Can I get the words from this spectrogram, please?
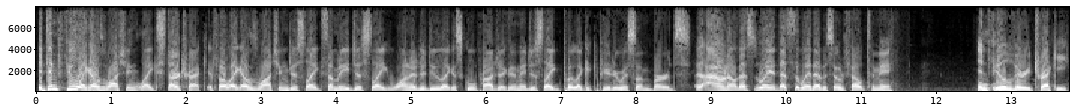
it didn't feel like I was watching like Star Trek. It felt like I was watching just like somebody just like wanted to do like a school project, and they just like put like a computer with some birds. I don't know. That's the way. That's the way the episode felt to me. Didn't feel very Trekky.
